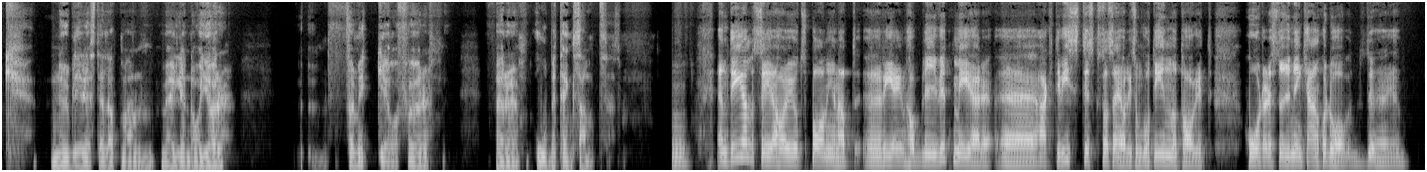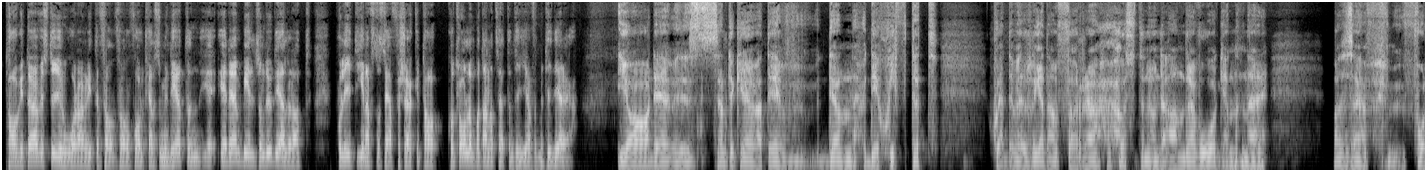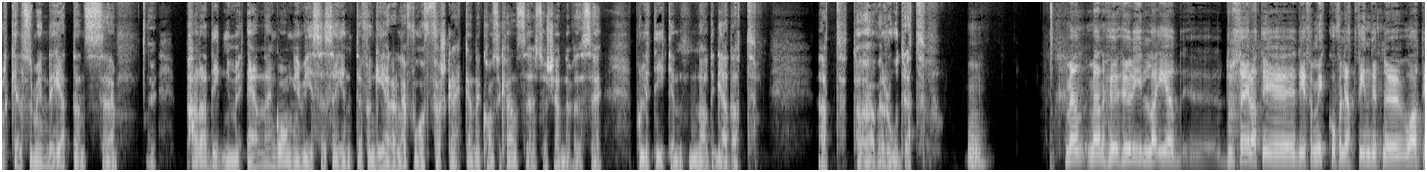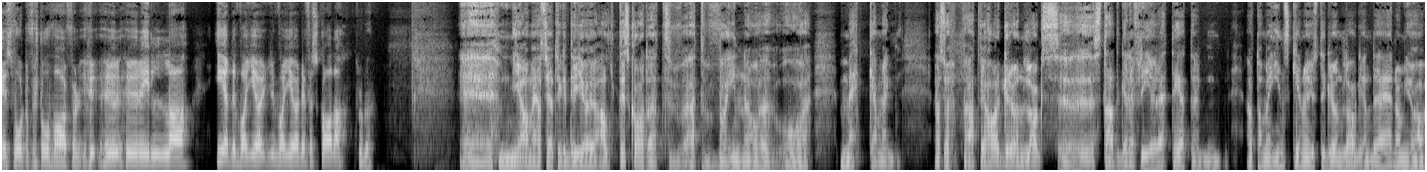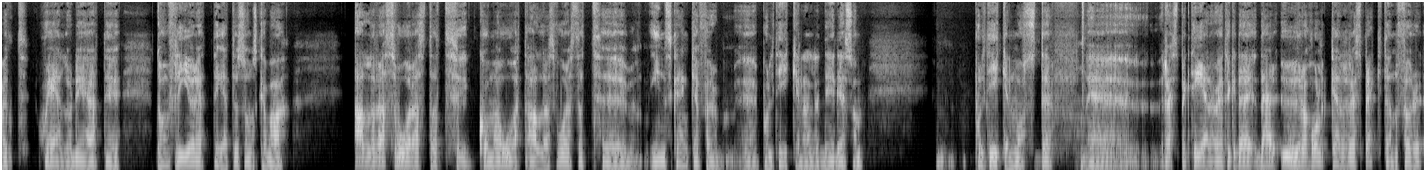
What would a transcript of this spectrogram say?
nu blir det istället att man möjligen då gör för mycket och för, för obetänksamt. Mm. En del ser jag har gjort spaningen att eh, regeringen har blivit mer eh, aktivistisk så att säga och liksom gått in och tagit hårdare styrning, kanske då eh, tagit över styråran lite från, från Folkhälsomyndigheten. Är, är det en bild som du delar att politikerna så att säga, försöker ta kontrollen på ett annat sätt än jämfört med tidigare? Ja, det, sen tycker jag att det, den, det skiftet skedde väl redan förra hösten under andra vågen när vad ska säga, Folkhälsomyndighetens eh, paradigm än en gång visade sig inte fungera eller få förskräckande konsekvenser så kände sig politiken nödgad att, att ta över rodret. Mm. Men, men hur, hur, illa är Du säger att det är, det är för mycket och för lättvindigt nu och att det är svårt att förstå varför. Hur, hur illa är det? Vad gör, vad gör det för skada, tror du? Eh, ja, men alltså, jag tycker det gör ju alltid skada att, att vara inne och, och mecka med Alltså att vi har grundlagsstadgade fri och rättigheter, att de är inskrivna just i grundlagen, det är de ju av ett skäl och det är att det är de fri och rättigheter som ska vara allra svårast att komma åt, allra svårast att eh, inskränka för eh, politiken. Eller det är det som politiken måste eh, respektera. Och jag tycker det, det här urholkar respekten för,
